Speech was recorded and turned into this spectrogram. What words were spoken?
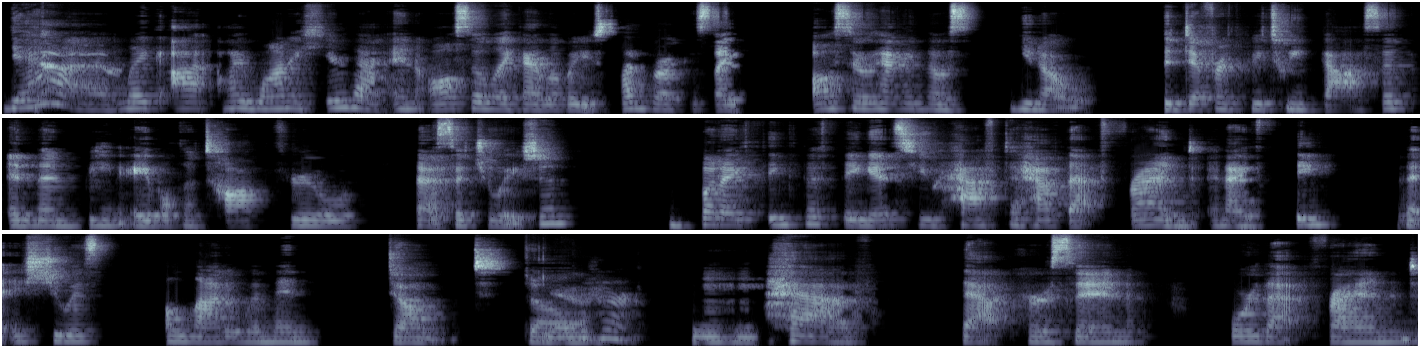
Yeah. Like I, I want to hear that. And also like I love what you said, Brooke, is like also having those, you know, the difference between gossip and then being able to talk through that situation. But I think the thing is you have to have that friend. And I think the issue is a lot of women don't, don't mm-hmm. have that person or that friend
